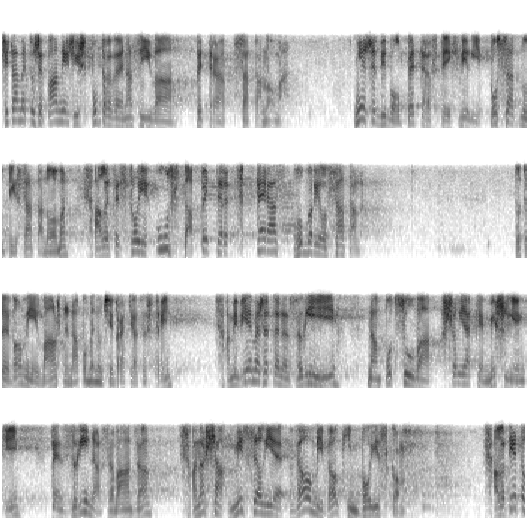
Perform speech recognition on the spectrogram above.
Čítame tu, že pán Ježiš poprvé nazýva Petra satanom. Nie, že by bol Peter v tej chvíli posadnutý satanom, ale cez svoje ústa Peter teraz hovoril satan. Toto je veľmi vážne napomenutie, bratia a sestry. A my vieme, že ten zlý nám podsúva všelijaké myšlienky, ten zlý nás zvádza a naša mysel je veľmi veľkým bojiskom. Ale tieto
